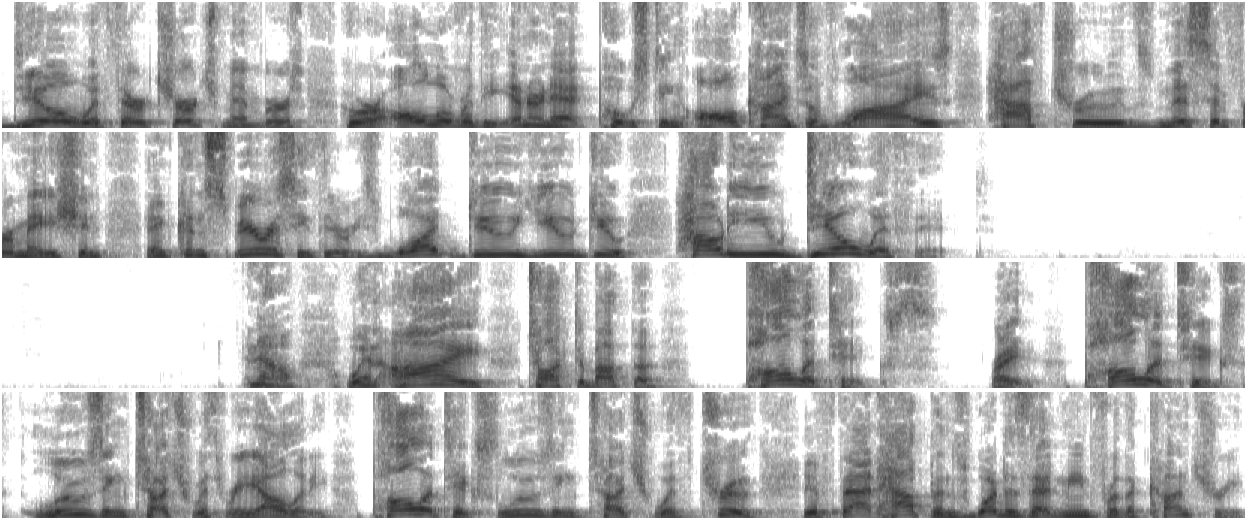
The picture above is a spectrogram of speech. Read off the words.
deal with their church members who are all over the internet posting all kinds of lies, half truths, misinformation, and conspiracy theories? What do you do? How do you deal with it? Now, when I talked about the politics right? Politics losing touch with reality, politics losing touch with truth. If that happens, what does that mean for the country?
